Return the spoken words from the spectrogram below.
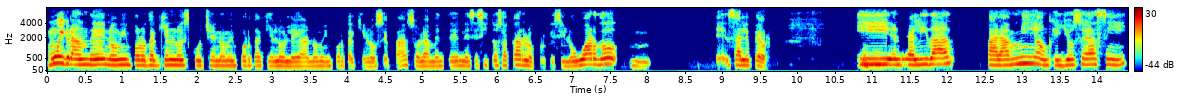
muy grande, no me importa quién lo escuche, no me importa quién lo lea, no me importa quién lo sepa, solamente necesito sacarlo, porque si lo guardo, mmm, eh, sale peor. Y uh -huh. en realidad, para mí, aunque yo sea así,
